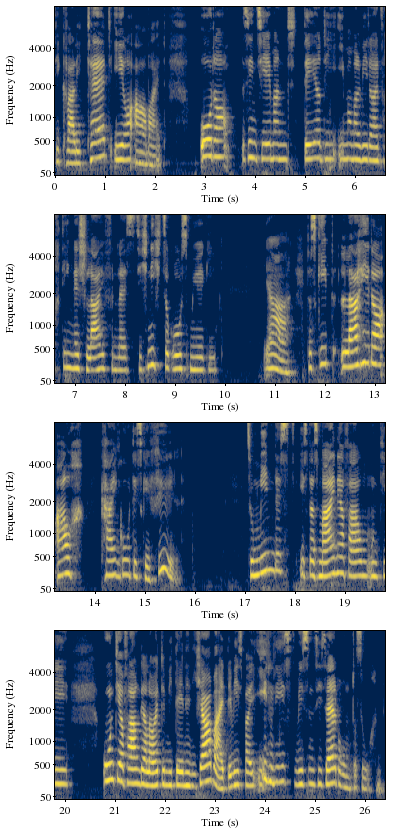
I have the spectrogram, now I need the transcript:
Die Qualität Ihrer Arbeit. Oder sind Sie jemand, der die immer mal wieder einfach Dinge schleifen lässt, sich nicht so groß Mühe gibt? Ja, das gibt leider auch kein gutes Gefühl. Zumindest ist das meine Erfahrung und die, und die Erfahrung der Leute, mit denen ich arbeite. Wie es bei Ihnen ist, müssen Sie selber untersuchen.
